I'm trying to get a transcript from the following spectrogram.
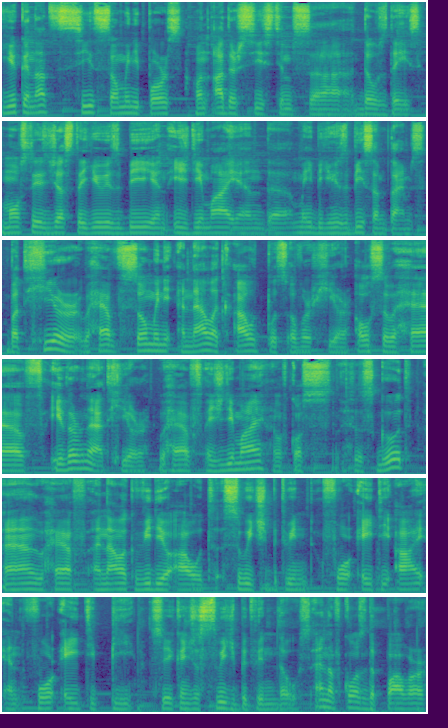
you cannot see so many ports on other systems uh, those days. Mostly it's just the USB and HDMI and uh, maybe USB sometimes. But here we have so many analog outputs over here. Also we have Ethernet here. We have HDMI, of course this is good, and we have analog video out switch between 480i and 480p, so you can just switch between those, and of course the power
